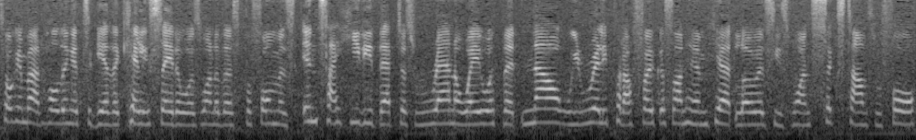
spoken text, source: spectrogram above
Talking about holding it together, Kelly Slater was one of those performers in Tahiti that just ran away with it. Now we really put our focus on him here at Lowers. He's won six times before.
